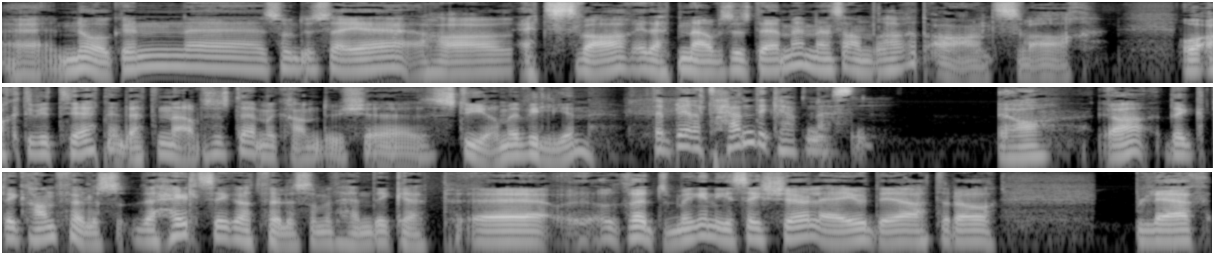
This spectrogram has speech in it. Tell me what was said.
Eh, noen, eh, som du sier, har et svar i dette nervesystemet, mens andre har et annet svar. Og aktiviteten i dette nervesystemet kan du ikke styre med viljen. Det blir et handikap, nesten. Ja, ja det, det, kan føles Det helt sikkert føles som et handikap. Eh, rødmingen i seg sjøl er jo det at det blir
